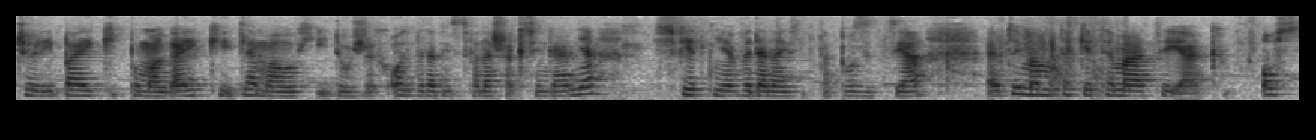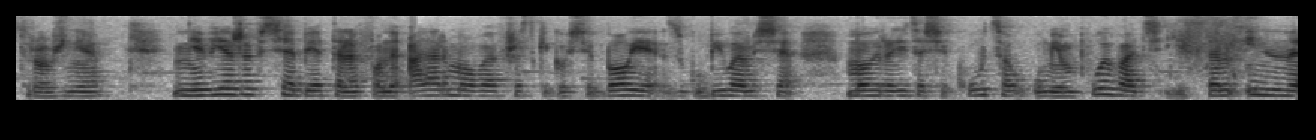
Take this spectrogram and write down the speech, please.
czyli bajki, pomagajki dla małych i dużych od wydawnictwa Nasza Księgarnia. Świetnie wydana jest ta pozycja. E, Tutaj mamy takie tematy jak ostrożnie, nie wierzę w siebie, telefony alarmowe, wszystkiego się boję, zgubiłem się, moi rodzice się kłócą, umiem pływać, jestem inny,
